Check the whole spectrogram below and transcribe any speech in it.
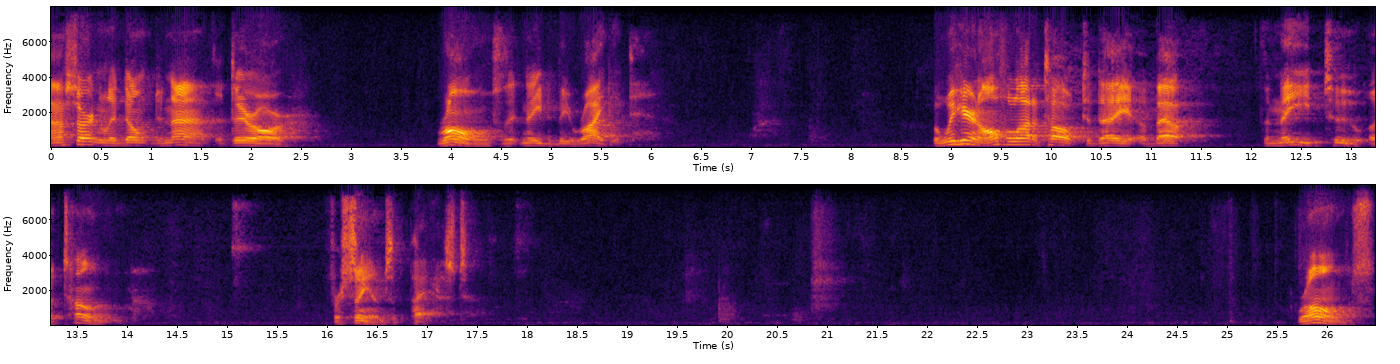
I certainly don't deny that there are wrongs that need to be righted. But we hear an awful lot of talk today about the need to atone for sins of the past. wrongs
